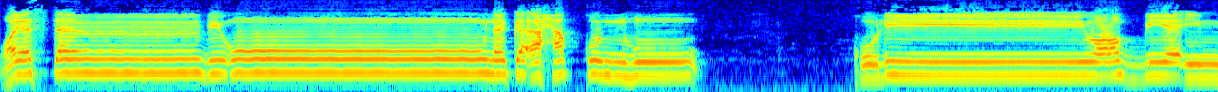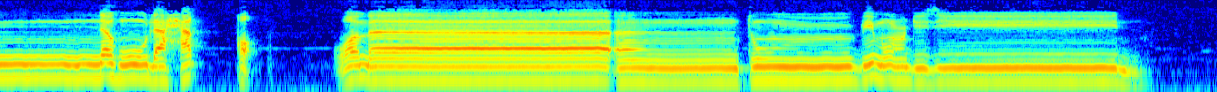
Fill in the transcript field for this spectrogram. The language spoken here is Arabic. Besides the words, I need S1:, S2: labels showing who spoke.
S1: ويستنبئونك أحق هو قلي وربي إنه لحق وما أنتم بمعجزين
